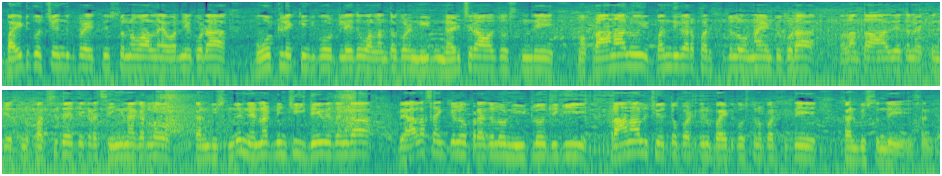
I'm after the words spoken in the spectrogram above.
బయటకు వచ్చేందుకు ప్రయత్నిస్తున్న వాళ్ళని ఎవరిని కూడా బోట్లు ఎక్కించుకోవట్లేదు. వాళ్ళంతా కూడా నీ- నడిచి రావాల్సి వస్తుంది. మా ప్రాణాలు ఇబ్బందికర పరిస్థితుల్లో ఉన్నాయంటూ కూడా వాళ్ళంతా ఆవేదన వ్యక్తం చేస్తున్న పరిస్థితి అయితే ఇక్కడ సింగనగర్లో కనిపిస్తుంది. నిన్నటి నుంచి ఇదే విధంగా వేల సంఖ్యలో ప్రజలు నీటిలో దిగి ప్రాణాలు చేతితో పట్టుకుని బయటకు వస్తున్న పరిస్థితి కనిపిస్తుంది. Sandhya.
